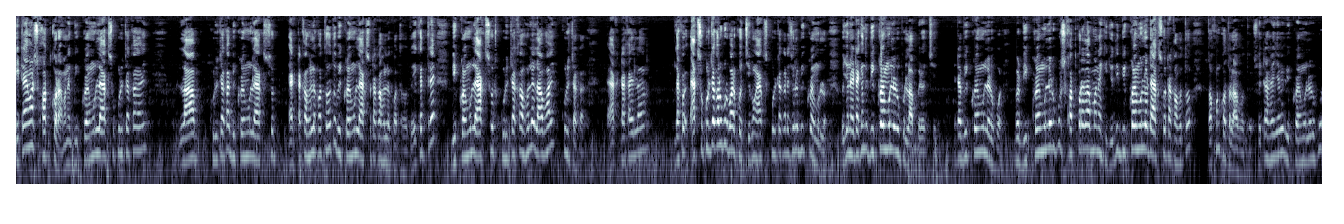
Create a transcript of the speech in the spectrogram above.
এইটাই আমার শতকরা মানে বিক্রয় মূল্য একশো কুড়ি টাকায় লাভ কুড়ি টাকা, বিক্রয় মূল্য একশো এক টাকা হলে কত হতো? বিক্রয় মূল্য একশো টাকা হলে কত হতো? এক্ষেত্রে বিক্রয় মূল্য একশো কুড়ি টাকা হলে লাভ হয় কুড়ি টাকা। এক টাকায় লাভ, দেখো একশো কুড়ি টাকার উপর বার করছি এবং একশো কুড়ি টাকাটা ছিল বিক্রয় মূল্য। ওই জন্য এটা কিন্তু বিক্রয় মূল্যের উপর লাভ বেরোচ্ছে। এটা বিক্রয় মূল্যের উপর। এবার বিক্রয় মূল্যের উপর শতকরা লাভ মানে কি? যদি বিক্রয় মূল্যটা একশো টাকা হতো, তখন কত লাভ হতো? সেটা হয়ে যাবে বিক্রয় মূল্যের উপর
